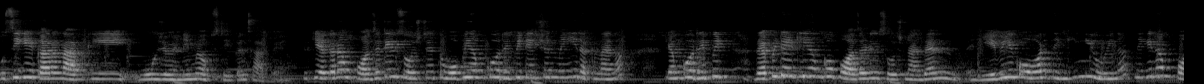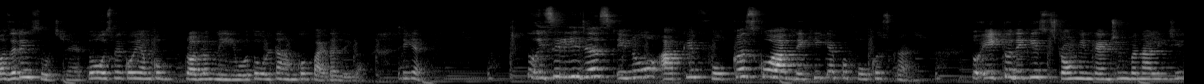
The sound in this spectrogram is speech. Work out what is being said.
उसी के कारण आपकी वो जर्नी में ऑब्स्टिकल्स आते हैं। क्योंकि अगर हम पॉजिटिव सोचते हैं तो वो भी हमको रिपीटेशन में ही रखना है ना, कि हमको रिपीट रेपिटेडली हमको पॉजिटिव सोचना है। देन ये भी एक ओवर थिंकिंग ही हुई ना, लेकिन हम पॉजिटिव सोच रहे हैं तो उसमें कोई हमको प्रॉब्लम नहीं है, वो तो उल्टा हमको फ़ायदा देगा। ठीक है? तो इसीलिए जस्ट यू नो आपके फोकस को आप देखिए कि आपका फोकस कहाँ है। तो एक तो देखिए स्ट्रॉन्ग इंटेंशन बना लीजिए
